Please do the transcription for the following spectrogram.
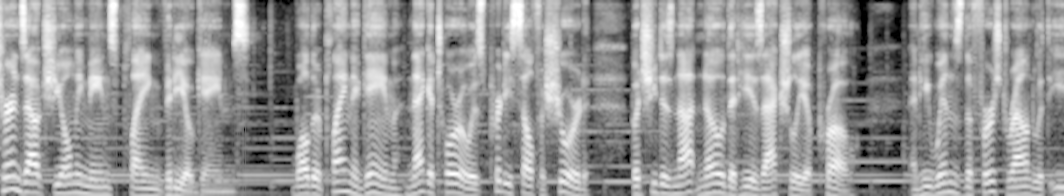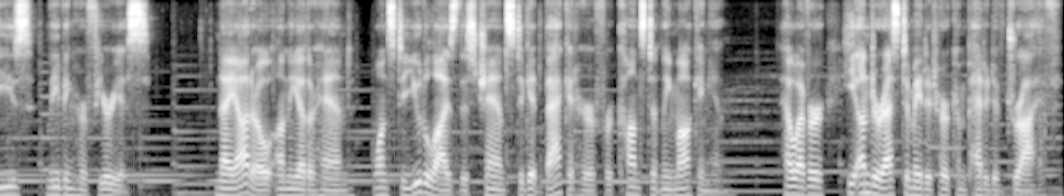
Turns out she only means playing video games. While they're playing a game, Nagatoro is pretty self-assured, but she does not know that he is actually a pro, and he wins the first round with ease, leaving her furious. Nayato, on the other hand, wants to utilize this chance to get back at her for constantly mocking him. However, he underestimated her competitive drive.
